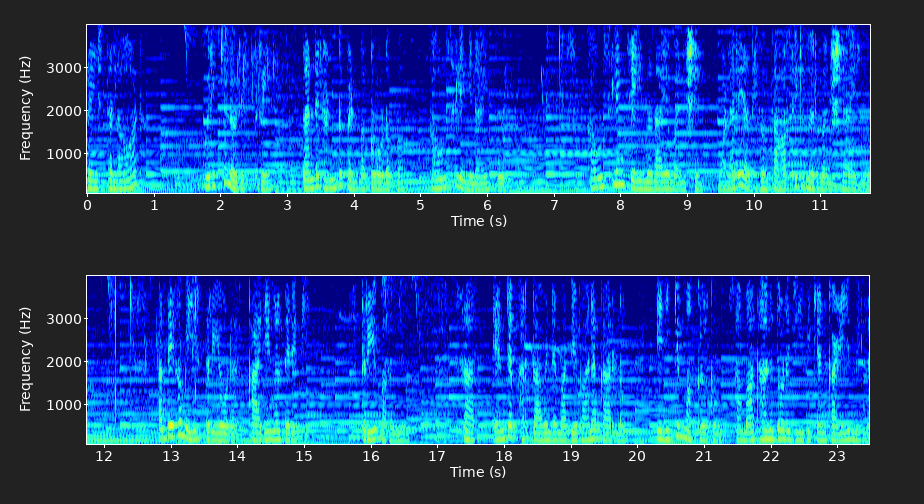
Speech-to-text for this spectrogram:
പ്രൈസ് ദ ലോഡ് ഒരിക്കൽ ഒരു സ്ത്രീ തന്റെ രണ്ട് പെൺമക്കളോടൊപ്പം കൗൺസിലിങ്ങിനായി പോയി. കൗൺസിലിംഗ് ചെയ്യുന്നതായ മനുഷ്യൻ വളരെയധികം പ്രാർത്ഥിക്കുന്ന ഒരു മനുഷ്യനായിരുന്നു. അദ്ദേഹം ഈ സ്ത്രീയോട് കാര്യങ്ങൾ തിരക്കി. സ്ത്രീ പറഞ്ഞു സാർ എന്റെ ഭർത്താവിന്റെ മദ്യപാനം കാരണം എനിക്കും മക്കൾക്കും സമാധാനത്തോടെ ജീവിക്കാൻ കഴിയുന്നില്ല.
